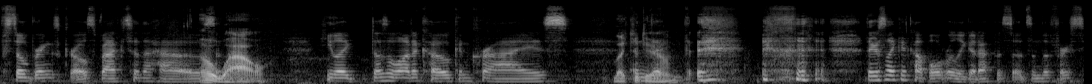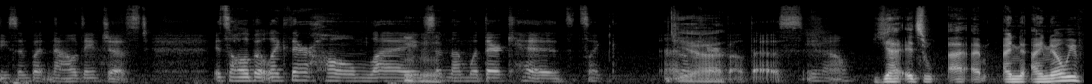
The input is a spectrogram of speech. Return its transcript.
still brings girls back to the house. oh, wow. He like does a lot of coke and cries. Like you And do. the- there's like a couple really good episodes in the first season, but now they've just it's all about like their home lives Mhm. and them with their kids. It's like I don't Yeah. care about this, you know. Yeah, it's I, I, I- I know we've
